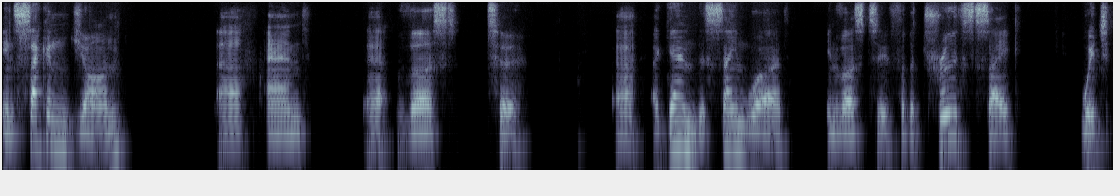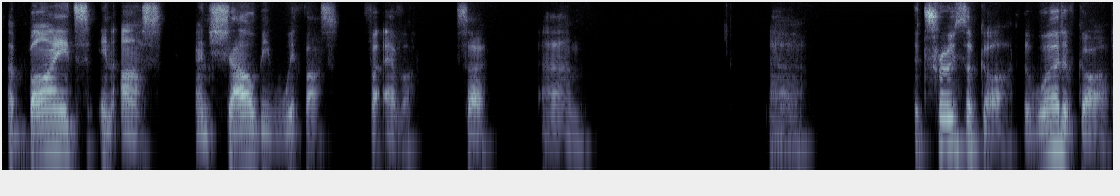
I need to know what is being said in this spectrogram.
In Second John uh, and uh, verse 2. Uh, again, the same word in verse 2 for the truth's sake, which abides in us and shall be with us forever. So, um, uh, the truth of God, the word of God,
